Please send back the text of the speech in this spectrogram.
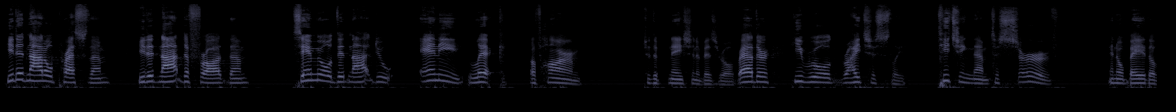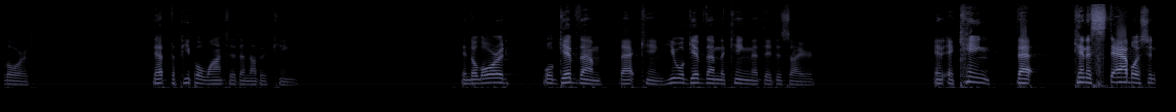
He did not oppress them, he did not defraud them. Samuel did not do any lick of harm to the nation of Israel. Rather, he ruled righteously, teaching them to serve and obey the Lord. Yet the people wanted another king. And the Lord will give them that king. He will give them the king that they desire. And a king that can establish an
